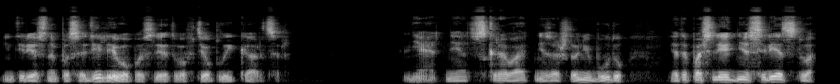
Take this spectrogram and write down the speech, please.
Интересно, посадили его после этого в теплый карцер? Нет, нет, вскрывать ни за что не буду. Это последнее средство.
